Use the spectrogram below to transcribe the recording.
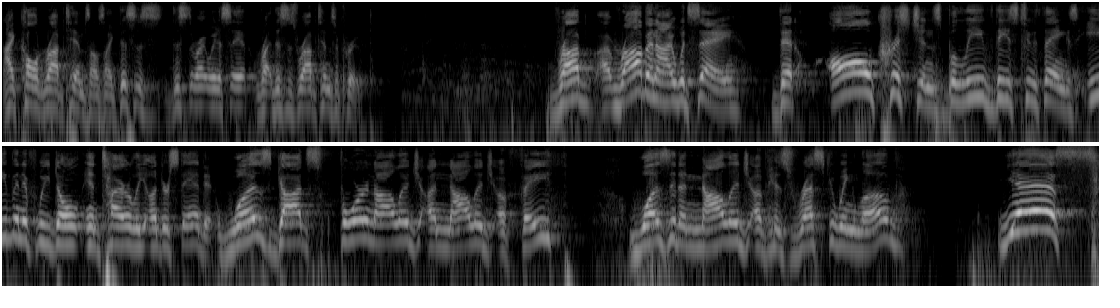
I called Rob Timms. I was like, this is, this is the right way to say it. This is Rob Timms approved. Rob, uh, Rob and I would say that all Christians believe these two things, even if we don't entirely understand it. Was God's foreknowledge a knowledge of faith? Was it a knowledge of his rescuing love? Yes!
